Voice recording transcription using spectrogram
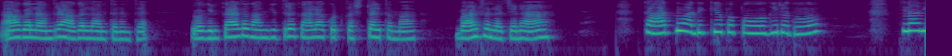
ಆಗಲ್ಲ ಅಂದರೆ ಆಗಲ್ಲ ಅಂತಾನಂತೆ. ಇವಾಗಿನ ಕಾಲದಾಗ ಹಂಗಿದ್ರೆ ಕಾಲ ಹಾಕೋದು ಕಷ್ಟ ಆಯ್ತಮ್ಮ. ಬಾಳ್ಸಲ್ಲ ಜನ ತಾತನು ಅದಕ್ಕೆ ಪಾಪ ಹೋಗಿರೋದು. ನಾನು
